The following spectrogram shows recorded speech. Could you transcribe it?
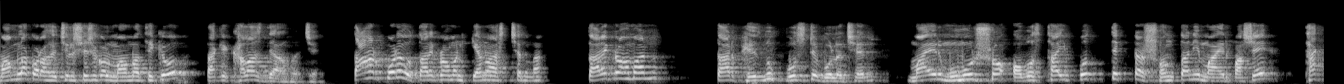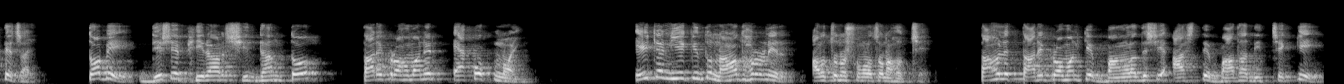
মামলা করা হয়েছিল, সে সকল মামলা থেকেও তাকে খালাস দেওয়া হয়েছে। তারপরেও তারেক রহমান কেন আসছেন না? তারেক রহমান তার ফেসবুক পোস্টে বলেছেন, মায়ের মুমূর্ষ অবস্থায় প্রত্যেকটা সন্তানই মায়ের পাশে থাকতে চায়। তবে দেশে ফেরার সিদ্ধান্ত তারেক রহমানের একক নয়। এইটা নিয়ে কিন্তু নানা ধরনের আলোচনা সমালোচনা হচ্ছে। তাহলে তারেক রহমানকে বাংলাদেশে আসতে বাধা দিচ্ছে কে?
